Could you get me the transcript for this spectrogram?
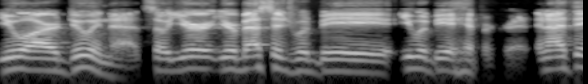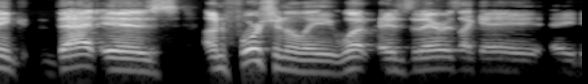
You are doing that. So your your message would be you would be a hypocrite. And I think that is unfortunately what is there is like a a,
